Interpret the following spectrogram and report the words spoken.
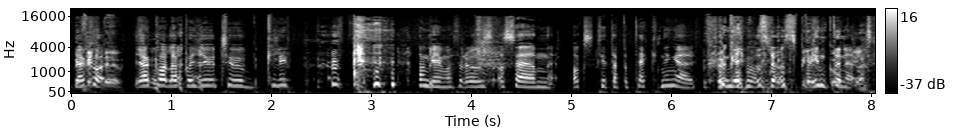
det jag, fick koll, du. jag kollar på YouTube-klipp om Game of Thrones och sen också titta på teckningar från Game of Thrones på internet.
